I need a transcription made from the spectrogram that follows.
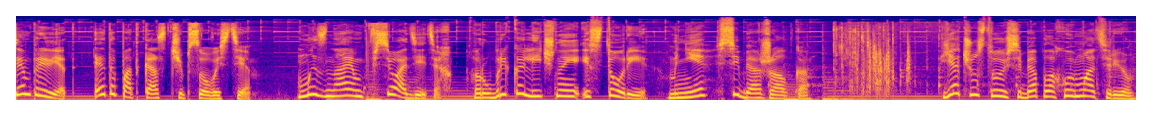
Всем привет! Это подкаст «Чипсовости». Мы знаем все о детях. Рубрика «Личные истории». Мне себя жалко. Я чувствую себя плохой матерью,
